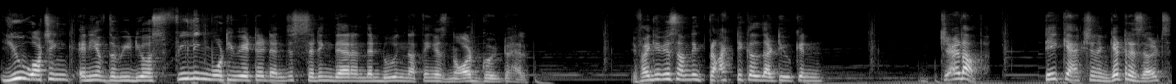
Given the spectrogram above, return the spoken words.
you watching any of the videos feeling motivated and just sitting there and then doing nothing is not going to help. If I give you something practical that you can get up, take action, and get results,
